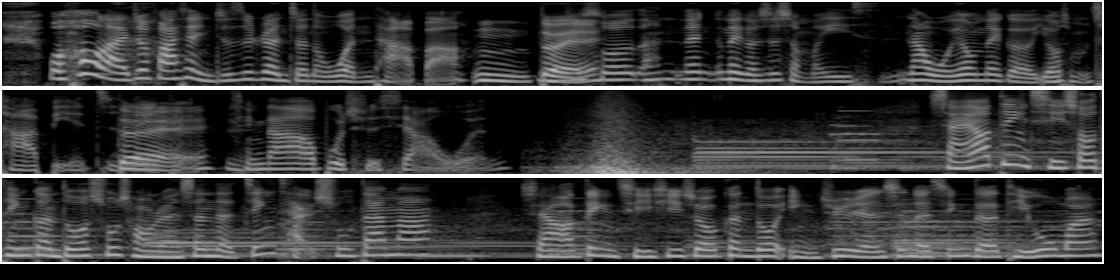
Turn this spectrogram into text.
我后来就发现，你就是认真的问他吧，嗯，对，就说那那个是什么意思？那我用那个有什么差别之类的？对，请大家不耻下问。嗯、想要定期收听更多书虫人生的精彩书单吗？想要定期吸收更多隐居人生的心得体悟吗？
